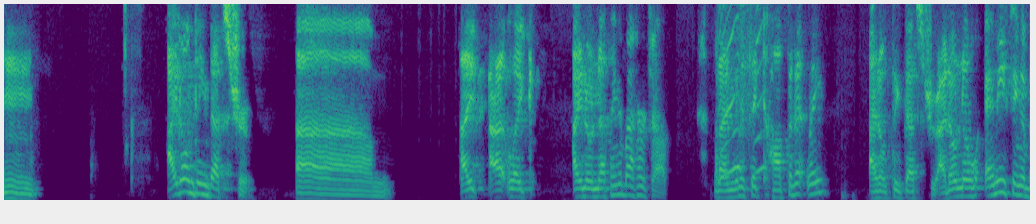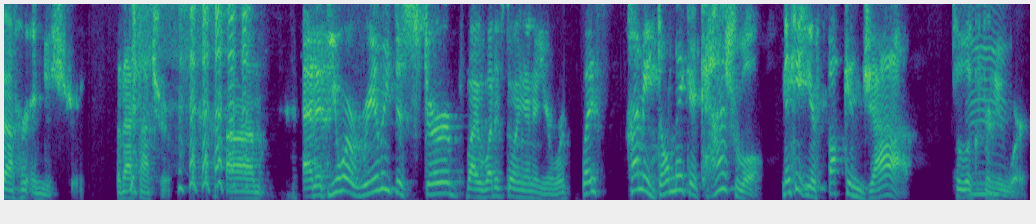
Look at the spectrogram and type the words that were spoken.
Mm. I don't think that's true. Um, I, I like I know nothing about her job, but I'm going to say confidently, I don't think that's true. I don't know anything about her industry, but that's not true. um, and if you are really disturbed by what is going on in your workplace, honey, don't make it casual. Make it your fucking job to look for new Mm. work.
